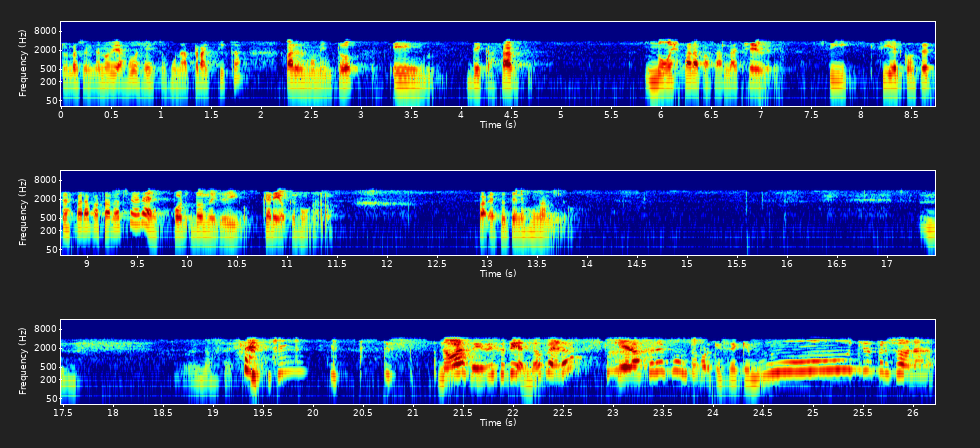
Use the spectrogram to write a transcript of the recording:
relación de noviazgo es eso, es una práctica para el momento eh, de casarse. No es para pasarla chévere. Si, si el concepto es para pasarla chévere, es por donde yo digo, creo que es un error. Para eso tienes un amigo. Mm, no sé. no voy a seguir discutiendo, pero quiero hacer el punto porque sé que muchas personas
